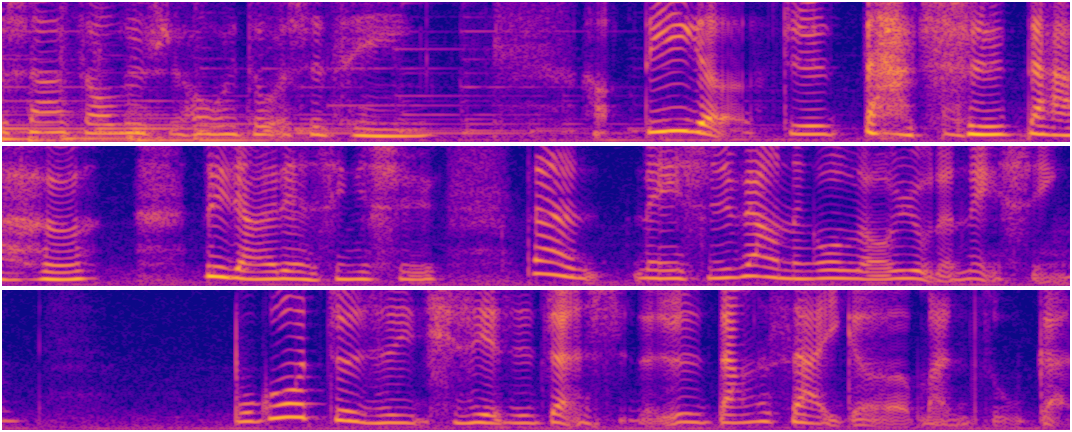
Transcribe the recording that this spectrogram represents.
爱乐莎焦虑时候会做的事情。好，第一个就是大吃大喝，自己讲有点心虚，但美食非常能够疗愈我的内心。不过就是其实也是暂时的，就是当下一个满足感。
